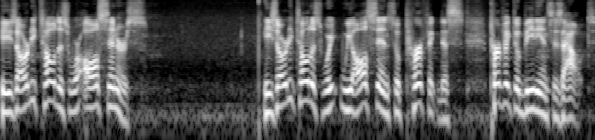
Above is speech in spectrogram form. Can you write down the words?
He's already told us we're all sinners. He's already told us we, we all sin, so perfectness, perfect obedience is out.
